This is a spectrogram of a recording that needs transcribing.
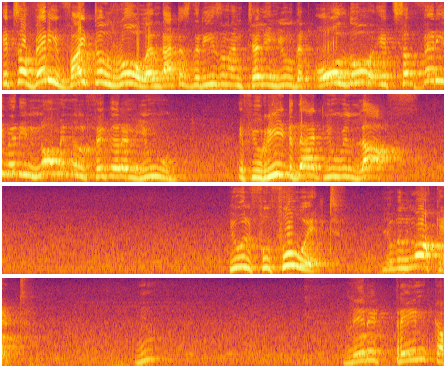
It's a very vital role, and that is the reason I'm telling you that although it's a very, very nominal figure, and you, if you read that, you will laugh. You will foo foo it, you will mock it. हम्म? मेरे ट्रेन का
